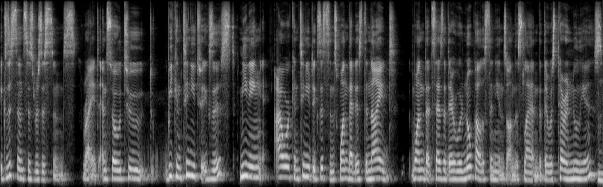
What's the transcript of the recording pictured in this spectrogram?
existence is resistance, right? And so to we continue to exist, meaning our continued existence, one that is denied. One that says that there were no Palestinians on this land, that there was terra nullius.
